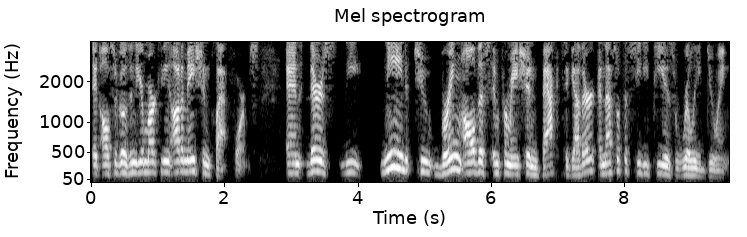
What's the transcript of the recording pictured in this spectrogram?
It also goes into your marketing automation platforms. And there's the need to bring all this information back together, and that's what the CDP is really doing.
